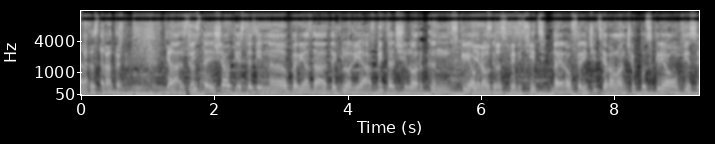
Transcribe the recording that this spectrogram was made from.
altă stradă. E da, altă Twist and Shout este din uh, perioada de gloria Beatlesilor, când scriau Erau piese... toți fericiți? Da, erau fericiți, erau la început, scriau piese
